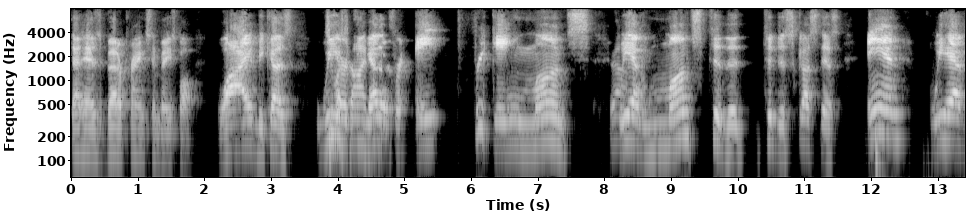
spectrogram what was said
that has better pranks in baseball. Why? Because we are time. together for eight freaking months. Yeah. We have months to the to discuss this, and we have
